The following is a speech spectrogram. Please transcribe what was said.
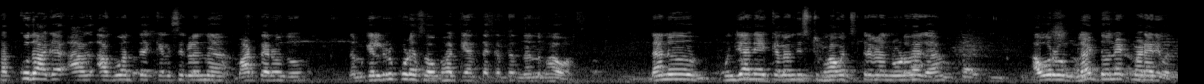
ತಕ್ಕುದಾಗ ಆಗುವಂತ ಕೆಲಸಗಳನ್ನ ಮಾಡ್ತಾ ಇರೋದು ನಮ್ಗೆಲ್ರೂ ಕೂಡ ಸೌಭಾಗ್ಯ ಅಂತಕ್ಕಂಥದ್ದು ನನ್ನ ಭಾವ. ನಾನು ಮುಂಜಾನೆ ಕೆಲವೊಂದಿಷ್ಟು ಭಾವಚಿತ್ರಗಳನ್ನ ನೋಡಿದಾಗ ಅವರು ಬ್ಲಡ್ ಡೊನೇಟ್ ಮಾಡ್ಯಾರ ಇವರು.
